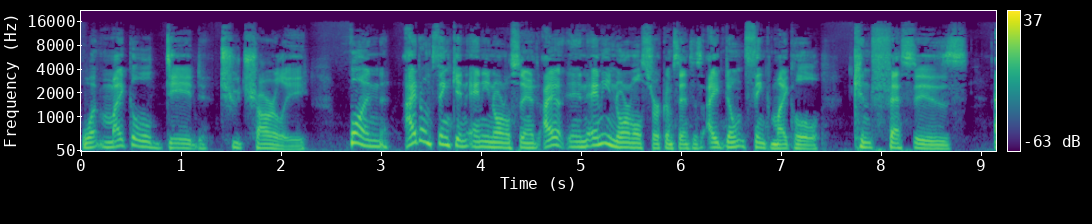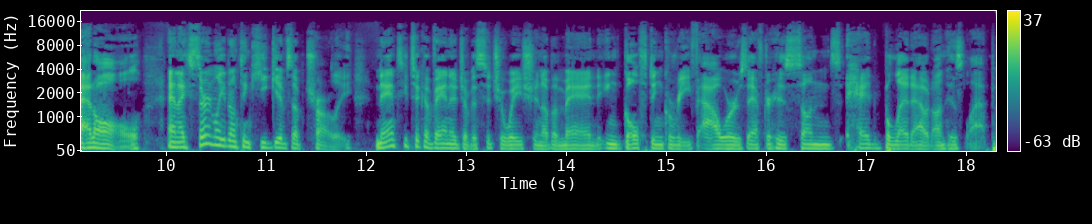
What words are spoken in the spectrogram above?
What Michael did to Charlie. One, I don't think in any normal I, in any normal circumstances, I don't think Michael confesses at all. And I certainly don't think he gives up Charlie. Nancy took advantage of a situation of a man engulfed in grief hours after his son's head bled out on his lap.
